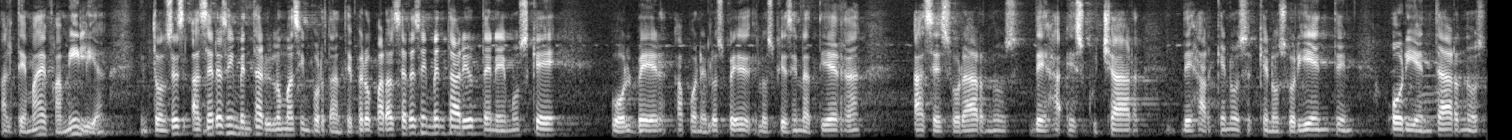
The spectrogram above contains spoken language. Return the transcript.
al tema de familia. Entonces, hacer ese inventario es lo más importante, pero para hacer ese inventario tenemos que volver a poner los pies, los pies en la tierra, asesorarnos, deja, escuchar, dejar que nos, que nos orienten, orientarnos,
